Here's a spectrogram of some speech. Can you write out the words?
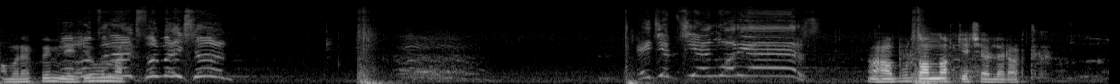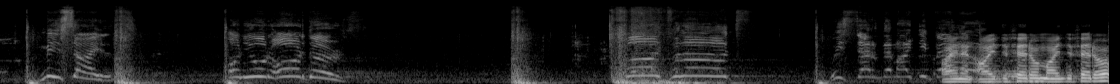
amına koyayım ne diyor bunlar? Aha buradan laf geçerler artık. Missiles! On your orders! Fight flags! We serve the mighty Pharaoh! Aynen Aydi Fero Maydi Fero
